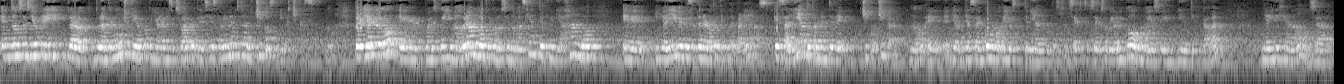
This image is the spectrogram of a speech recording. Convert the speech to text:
Entonces yo creí, claro, durante mucho tiempo que yo era bisexual porque decía es que a mí me gustan los chicos y las chicas. ¿no? Pero ya luego eh, pues fui madurando, fui conociendo más gente, fui viajando, eh, y ahí me empecé a tener otro tipo de parejas que salían totalmente de chico-chica, ¿no? Eh, ya, ya, saben cómo ellos tenían pues, el, sexo, sexo, biológico o cómo ellos se identificaban. Y ahí dije, no, o sea,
